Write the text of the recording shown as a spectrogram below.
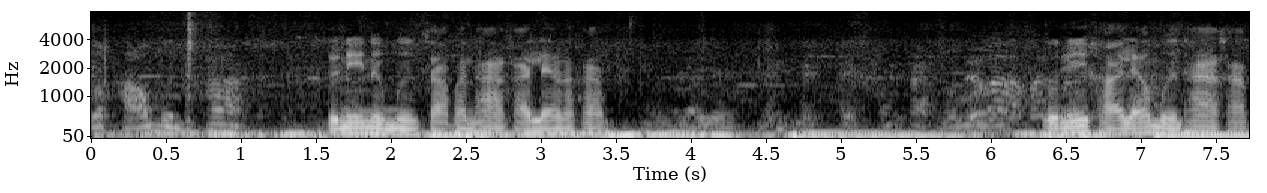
ตัวขาวหมื่นห้าตัวนี้หนึ่งหมื่นสามพันห้าขายแล้วนะครับ ตัวนี้ขายแล้วหมื่นห้าครับ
